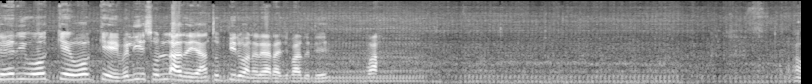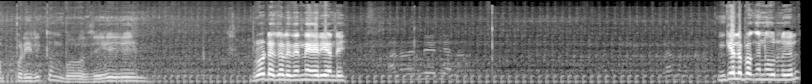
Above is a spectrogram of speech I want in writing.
சரி ஓகே ஓகே. வெளியே சொல்லாதயா? துப்பிடுவானு யாராச்சும் பார்த்துட்டு. வா. அப்படி இருக்கும்போது புரோட்டக்கல் இது என்ன ஏரியாண்டி இங்கே இல்லை பக்கம் நூறுகள்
